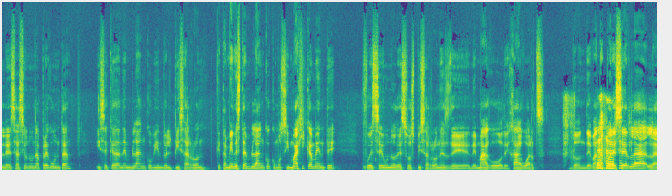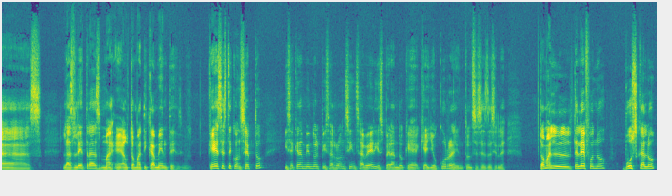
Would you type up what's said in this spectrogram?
les hacen una pregunta y se quedan en blanco viendo el pizarrón, que también está en blanco como si mágicamente fuese uno de esos pizarrones de, de mago o de Hogwarts, donde van a aparecer las las letras eh, automáticamente. ¿Qué es este concepto? Y se quedan viendo el pizarrón sin saber y esperando que, que allí ocurra. Entonces es decirle, toma el teléfono, búscalo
